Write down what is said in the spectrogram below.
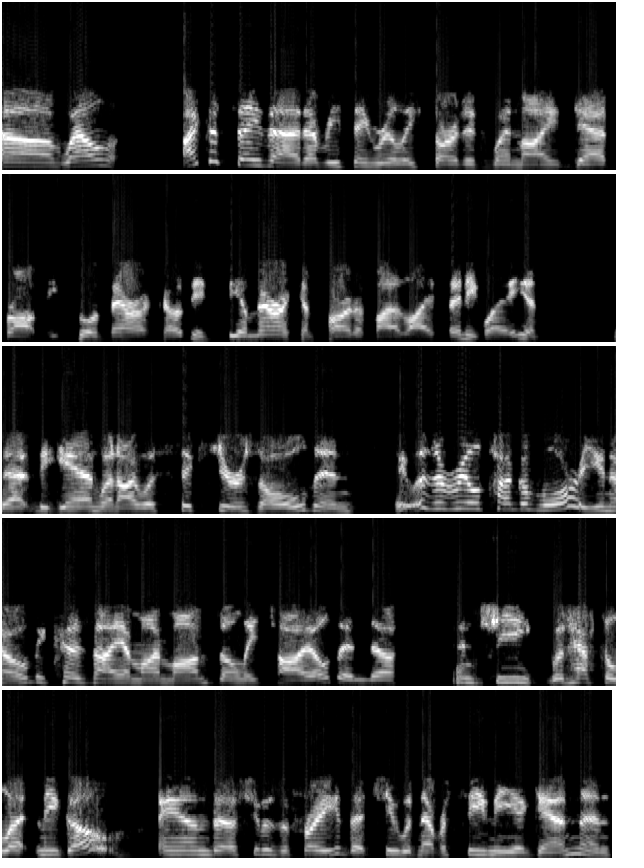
uh, well, I could say that everything really started when my dad brought me to America, the, the American part of my life anyway. And that began when I was six years old. And it was a real tug of war, you know, because I am my mom's only child and, uh, and she would have to let me go. And uh, she was afraid that she would never see me again, and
